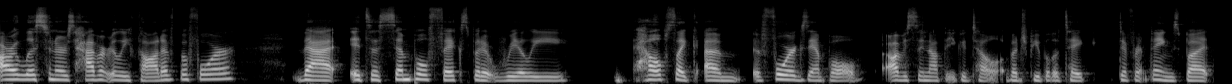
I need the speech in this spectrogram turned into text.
our listeners haven't really thought of before that it's a simple fix but it really helps like um for example obviously not that you could tell a bunch of people to take different things but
